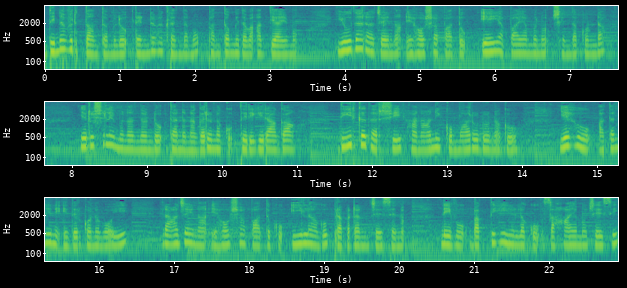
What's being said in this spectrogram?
దినవృత్తాంతములు రెండవ గ్రంథము పంతొమ్మిదవ అధ్యాయము. యూదరాజైన యహోషపాతు ఏ అపాయమును చెందకుండా ఎరుషలేమునందుండు తన నగరునకు తిరిగిరాగా దీర్ఘదర్శి హనాని కుమారుడునగు యహు అతనిని ఎదుర్కొనబోయి రాజైన యహోషపాతుకు ఈలాగు ప్రకటన చేసెను. నీవు భక్తిహీనులకు సహాయము చేసి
